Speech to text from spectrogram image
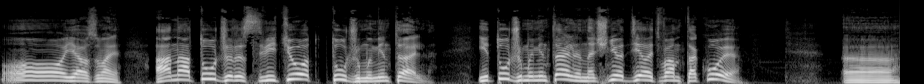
о, я вас знаю, она тут же расцветет, тут же моментально. И тут же моментально начнет делать вам такое. Э,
